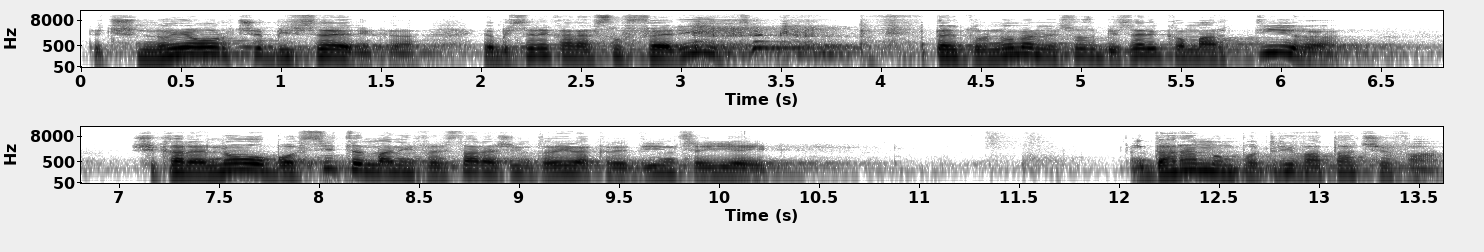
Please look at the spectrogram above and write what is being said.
Deci nu e orice biserică. E o biserică care a suferit pentru numele Lui Iisus, biserică martiră și care nu a obosit în manifestarea și întărirea credinței ei. Dar am împotriva ta ceva.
